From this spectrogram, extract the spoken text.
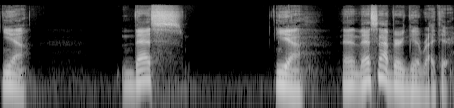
Yeah. That's yeah. That, that's not very good right there.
